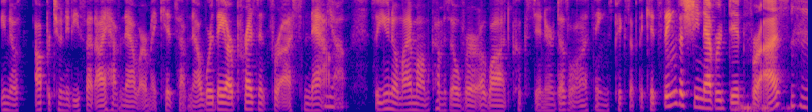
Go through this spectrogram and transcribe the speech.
you know, opportunities that I have now or my kids have now, where they are present for us now. Yeah. So you know my mom comes over a lot, cooks dinner, does a lot of things, picks up the kids, things that she never did for us, Mm-hmm.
